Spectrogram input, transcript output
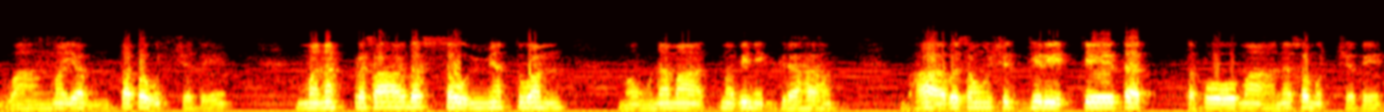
वाङ्मयम् तप उच्यते। मनःप्रसादः सौम्यत्वम् मौनमात्मविनिग्रहः। भावसंसिद्धिरित्येतत् तपो मानसमुच्यते।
